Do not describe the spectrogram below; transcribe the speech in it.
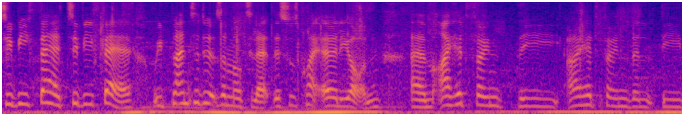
To be fair, to be fair, to do it as a multi-let. This was quite early on. Um, I had phoned the I had phoned the, the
